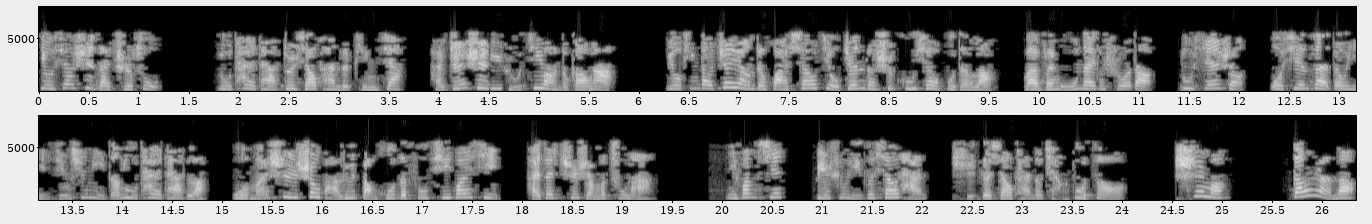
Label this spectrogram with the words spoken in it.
又像是在吃醋。陆太太对萧谈的评价还真是一如既往的高啊！又听到这样的话，萧九真的是哭笑不得了，万分无奈的说道：“陆先生，我现在都已经是你的陆太太了，我们是受法律保护的夫妻关系。”还在吃什么醋啊？你放心，别说一个萧谈，十个萧谈都抢不走，是吗？当然了，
